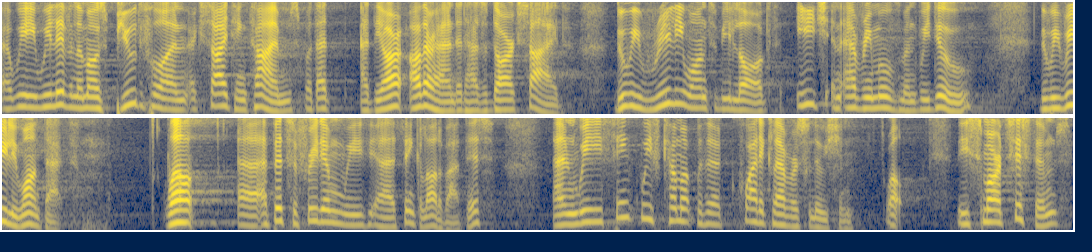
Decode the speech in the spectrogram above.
Uh, we, we live in the most beautiful and exciting times, but at, at the other hand, it has a dark side. Do we really want to be logged each and every movement we do? Do we really want that? Well, uh, at Bits of Freedom, we uh, think a lot about this, and we think we've come up with a quite a clever solution. Well, these smart systems,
